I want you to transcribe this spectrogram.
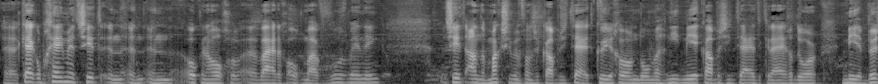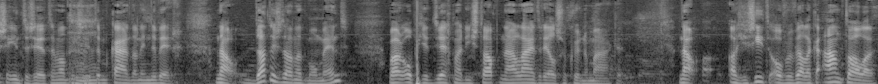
eh, kijk, op een gegeven moment zit een, een, een, ook een hoogwaardige openbaar vervoerverbinding zit aan het maximum van zijn capaciteit. Kun je gewoon domweg niet meer capaciteit krijgen door meer bussen in te zetten. Want die zitten elkaar dan in de weg. Nou, dat is dan het moment waarop je zeg maar, die stap naar light rail zou kunnen maken. Nou, als je ziet over welke aantallen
